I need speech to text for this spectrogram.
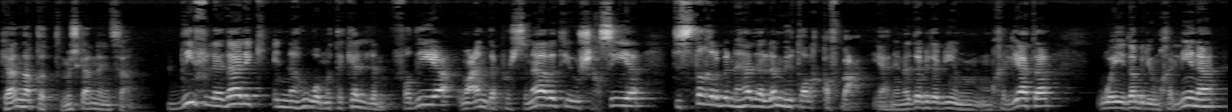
كأنه قط مش كأنه إنسان. ضيف إلى ذلك إنه هو متكلم فظيع وعنده personality وشخصية تستغرب إن هذا لم يتلقف بعد. يعني إن دبليو دبليو مخلياته واي دبليو مخلينا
